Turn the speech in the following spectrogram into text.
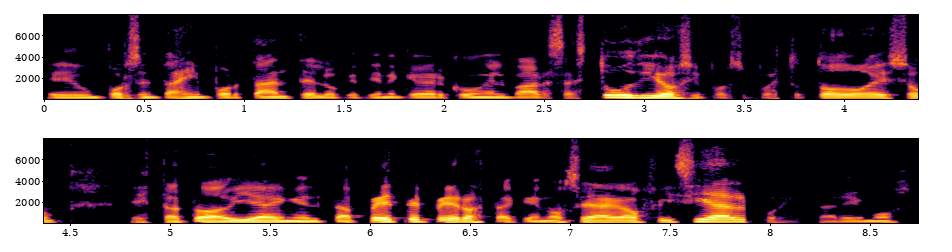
eh, un porcentaje importante de lo que tiene que ver con el Barça Studios y por supuesto todo eso está todavía en el tapete, pero hasta que no se haga oficial, pues estaremos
